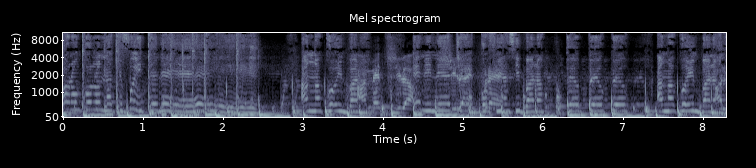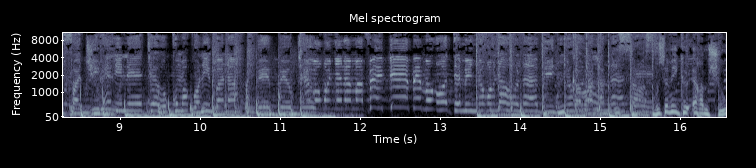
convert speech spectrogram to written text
Oronkolo na te vous savez que RM Show,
